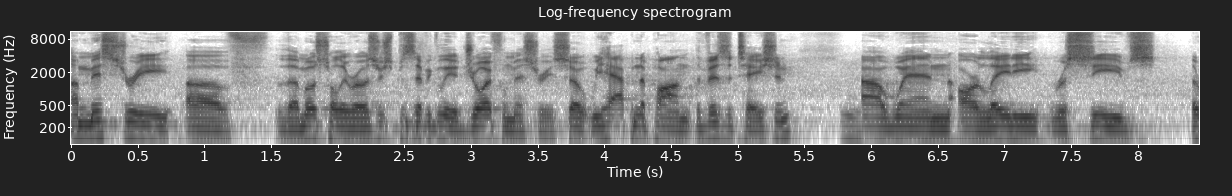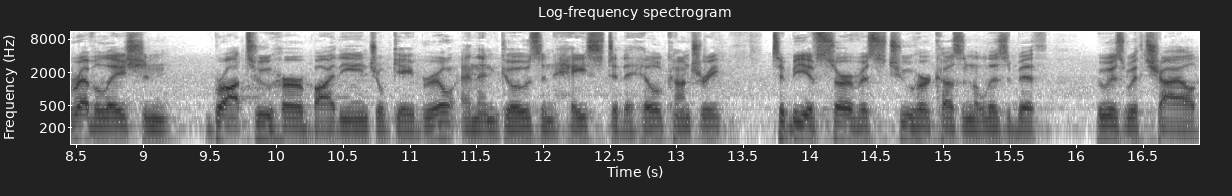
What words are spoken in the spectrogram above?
a mystery of the Most Holy Rosary, specifically a joyful mystery. So we happened upon the visitation uh, when Our Lady receives the revelation brought to her by the angel Gabriel and then goes in haste to the hill country to be of service to her cousin Elizabeth, who is with child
